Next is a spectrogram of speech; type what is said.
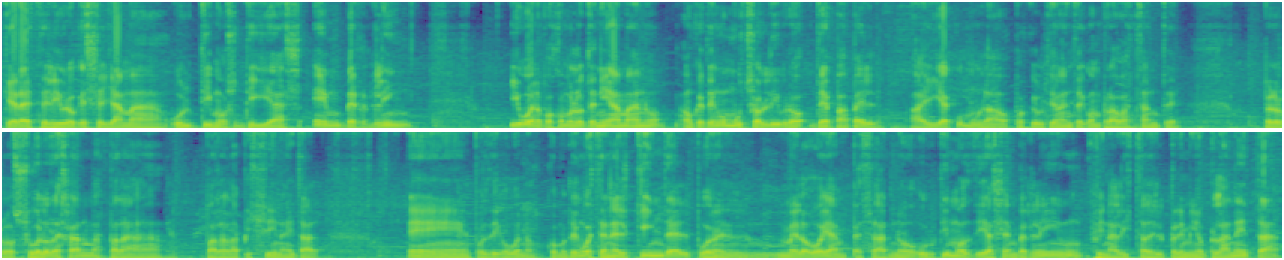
Que era este libro que se llama Últimos días en Berlín. Y bueno, pues como lo tenía a mano, aunque tengo muchos libros de papel ahí acumulados, porque últimamente he comprado bastante, pero los suelo dejar más para, para la piscina y tal. Eh, pues digo, bueno, como tengo este en el Kindle, pues me lo voy a empezar, ¿no? Últimos días en Berlín, finalista del premio Planeta.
